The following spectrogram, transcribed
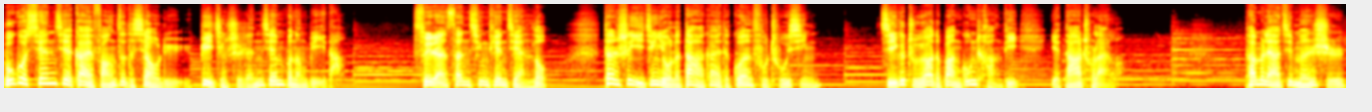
不过仙界盖房子的效率毕竟是人间不能比的。虽然三清天简陋，但是已经有了大概的官府雏形。几个主要的办公场地也搭出来了。他们俩进门时，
